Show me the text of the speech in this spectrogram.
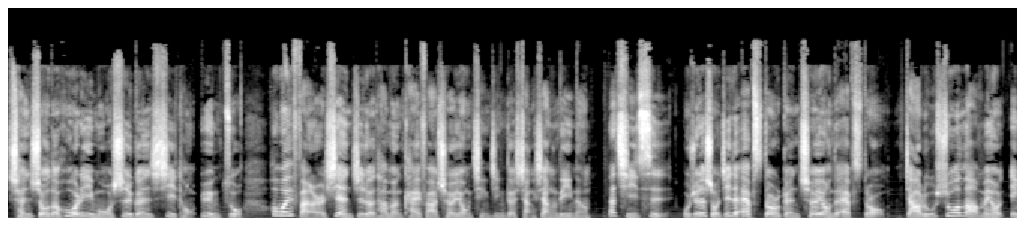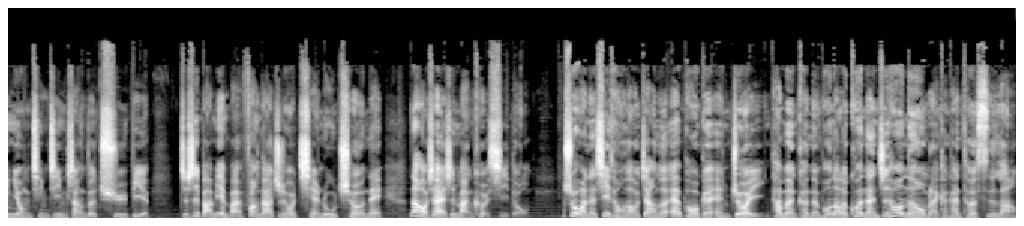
成熟的获利模式跟系统运作，会不会反而限制了他们开发车用情境的想象力呢？那其次，我觉得手机的 App Store 跟车用的 App Store。假如说了没有应用情境上的区别，只是把面板放大之后潜入车内，那好像也是蛮可惜的哦。说完了系统老将了，Apple 跟 Android 他们可能碰到了困难之后呢，我们来看看特斯拉。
